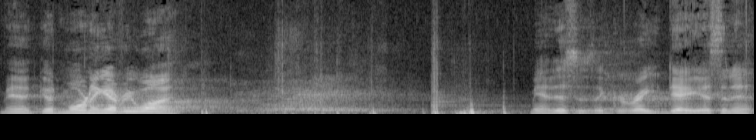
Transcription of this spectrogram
Man, good morning, everyone. Man, this is a great day, isn't it?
